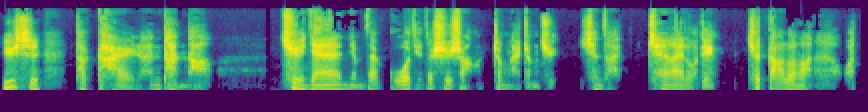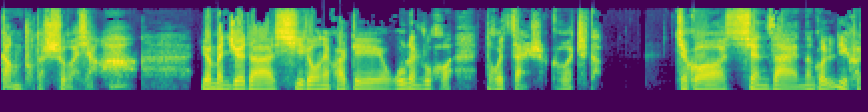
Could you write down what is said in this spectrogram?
于是他慨然叹道。去年你们在国体的事上争来争去，现在尘埃落定，却打乱了我当初的设想啊！原本觉得西周那块地无论如何都会暂时搁置的，结果现在能够立刻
